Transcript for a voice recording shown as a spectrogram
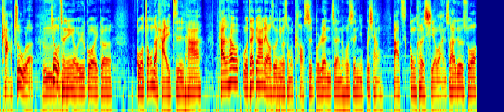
卡住了。就我曾经有遇过一个国中的孩子，他。他他我在跟他聊说，你为什么考试不认真，或是你不想把功课写完，所以他就是说，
